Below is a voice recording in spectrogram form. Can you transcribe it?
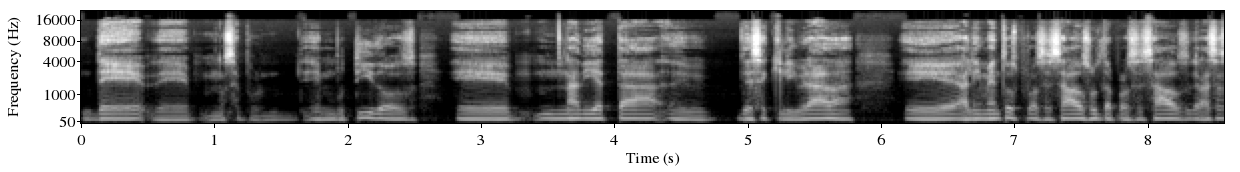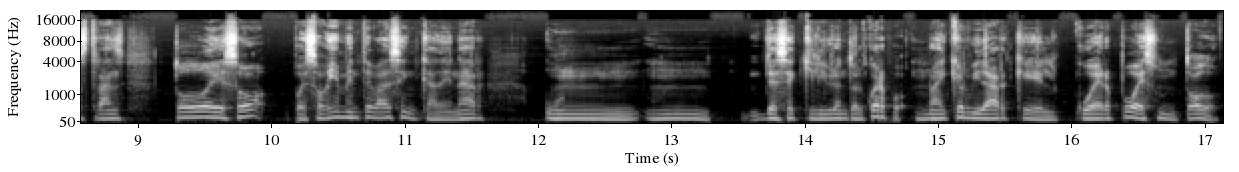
de, no sé, embutidos, eh, una dieta eh, desequilibrada, alimentos procesados, ultraprocesados, grasas trans, todo eso, pues obviamente va a desencadenar un, desequilibrio en todo el cuerpo. No hay que olvidar que el cuerpo es un todo.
